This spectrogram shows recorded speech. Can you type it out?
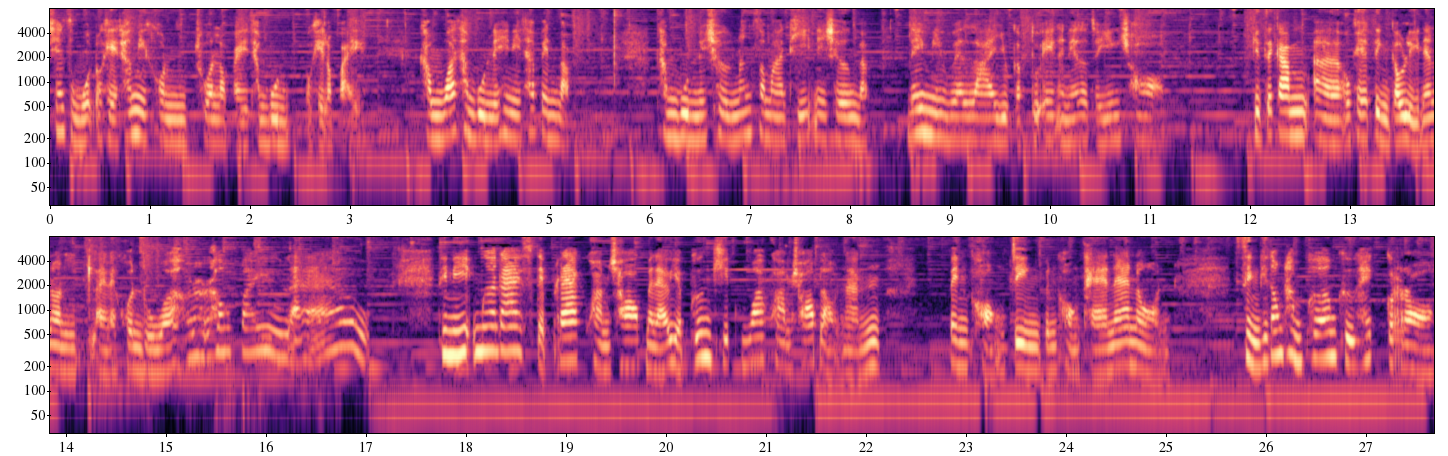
เช่นสมมุติโอเค ถ้ามีคนชวนเราไปทำบุญโอเคเราไปคำว่าทำบุญในที่นี้ถ้าเป็นแบบทำบุญในเชิงนั่งสมาธิในเชิงแบบได้มีเวลาอยู่กับตัวเอง อันนี้เราจะยิ่งชอบ กิจกรรมอ่าโอเค ติ่งเกาหลีแน่นอนหลาย ๆ คนรู้ว่าเราไปอยู่แล้ว ทีนี้เมื่อได้สเต็ปแรกความชอบมาแล้ว อย่าเพิ่งคิดว่าความชอบเหล่านั้น เป็นของจริงเป็นของแท้แน่นอน สิ่งที่ต้องทำเพิ่มคือให้กรอง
